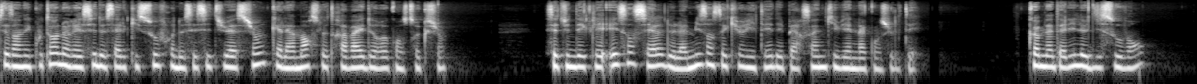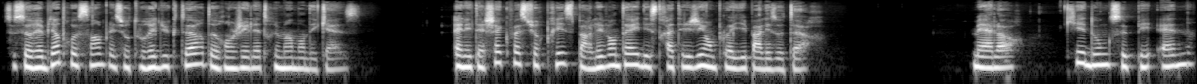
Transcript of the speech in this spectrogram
C'est en écoutant le récit de celle qui souffre de ces situations qu'elle amorce le travail de reconstruction. C'est une des clés essentielles de la mise en sécurité des personnes qui viennent la consulter. Comme Nathalie le dit souvent, ce serait bien trop simple et surtout réducteur de ranger l'être humain dans des cases. Elle est à chaque fois surprise par l'éventail des stratégies employées par les auteurs. Mais alors, qui est donc ce PN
